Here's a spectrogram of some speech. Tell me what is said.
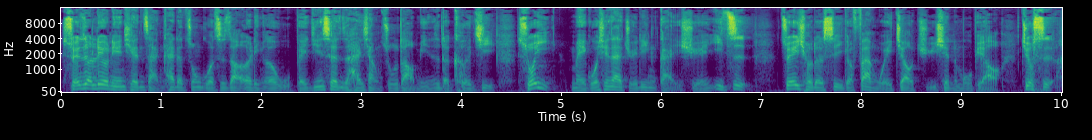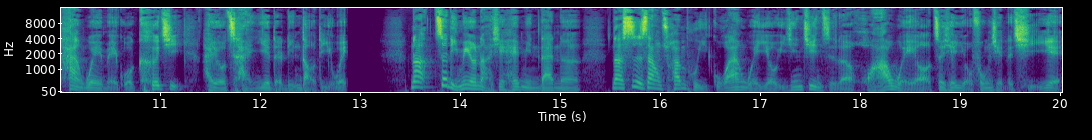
随着六年前展开的中国制造二零二五，北京甚至还想主导明日的科技。所以，美国现在决定改弦易辙，追求的是一个范围较局限的目标，就是捍卫美国科技还有产业的领导地位。那这里面有哪些黑名单呢？那事实上，川普以国安为由，已经禁止了华为哦这些有风险的企业。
